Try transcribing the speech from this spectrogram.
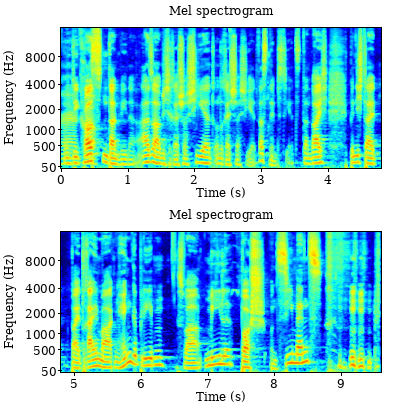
Ja, und die klar. kosten dann wieder. Also habe ich recherchiert und recherchiert. Was nimmst du jetzt? Dann war ich, bin ich da bei drei Marken hängen geblieben. Es war Miele, Bosch und Siemens. mhm.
